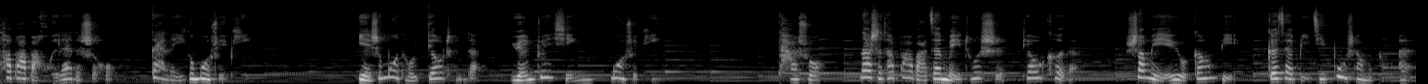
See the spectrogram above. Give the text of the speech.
他爸爸回来的时候带了一个墨水瓶，也是木头雕成的圆锥形墨水瓶。他说那是他爸爸在美洲时雕刻的，上面也有钢笔搁在笔记簿上的图案，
